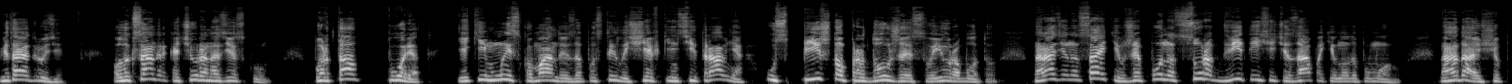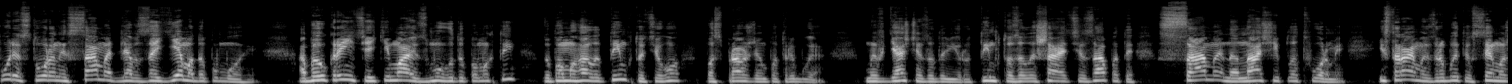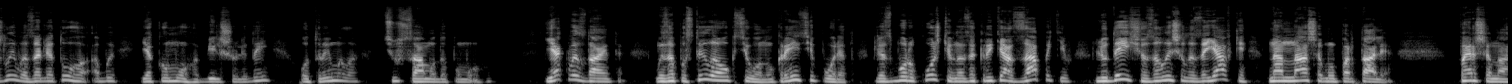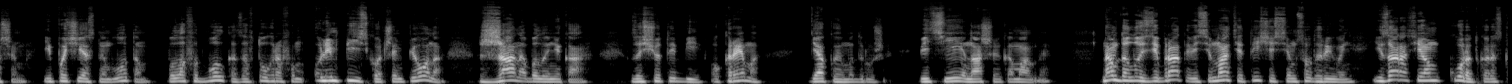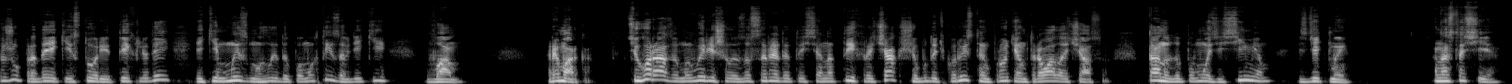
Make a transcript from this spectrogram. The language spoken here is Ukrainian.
Вітаю, друзі! Олександр Качура на зв'язку. Портал Поряд, який ми з командою запустили ще в кінці травня, успішно продовжує свою роботу. Наразі на сайті вже понад 42 тисячі запитів на допомогу. Нагадаю, що поряд створений саме для взаємодопомоги, аби українці, які мають змогу допомогти, допомагали тим, хто цього по-справжньому потребує. Ми вдячні за довіру тим, хто залишає ці запити саме на нашій платформі, і стараємось зробити все можливе задля того, аби якомога більше людей отримало цю саму допомогу. Як ви знаєте, ми запустили аукціон Українці поряд для збору коштів на закриття запитів людей, що залишили заявки на нашому порталі. Першим нашим і почесним лотом була футболка з автографом олімпійського чемпіона Жана Беленюка. За що тобі окремо дякуємо, друже, від всієї нашої команди. Нам вдалося зібрати 18 тисяч 700 гривень. І зараз я вам коротко розкажу про деякі історії тих людей, яким ми змогли допомогти завдяки вам. Ремарка. Цього разу ми вирішили зосередитися на тих речах, що будуть корисними протягом тривалого часу, та на допомозі сім'ям з дітьми. Анастасія,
